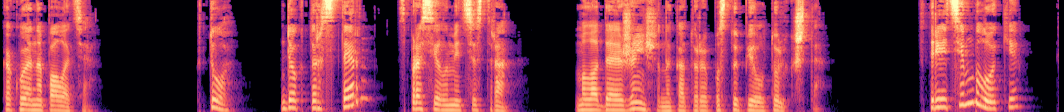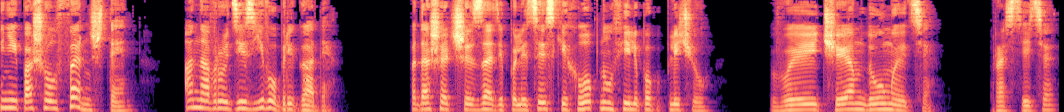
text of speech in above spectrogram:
«Какой она палате?» «Кто? Доктор Стерн?» – спросила медсестра. Молодая женщина, которая поступила только что. «В третьем блоке. К ней пошел Фернштейн. Она вроде из его бригады». Подошедший сзади полицейский хлопнул Филиппа по плечу. «Вы чем думаете?» «Простите?»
